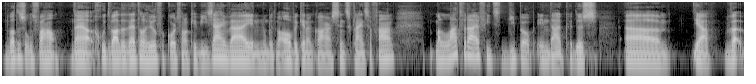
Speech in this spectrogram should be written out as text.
Wat is ons verhaal? Nou ja, goed, we hadden net al heel veel kort van, oké, wie zijn wij? En noem het maar op, we kennen elkaar sinds kleins af aan. Maar laten we daar even iets dieper op induiken. Dus uh, ja, we,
